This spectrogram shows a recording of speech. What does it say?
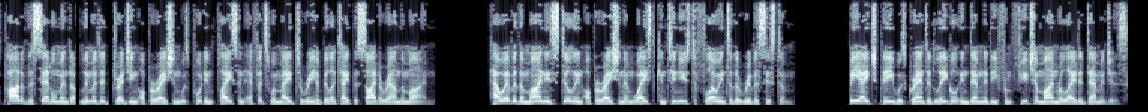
part of the settlement a limited dredging operation was put in place and efforts were made to rehabilitate the site around the mine. However the mine is still in operation and waste continues to flow into the river system. BHP was granted legal indemnity from future mine-related damages.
